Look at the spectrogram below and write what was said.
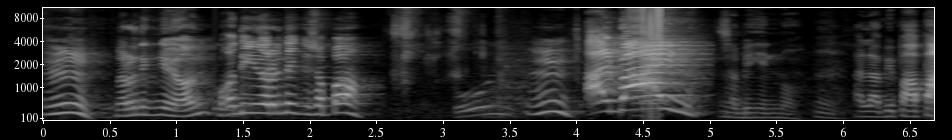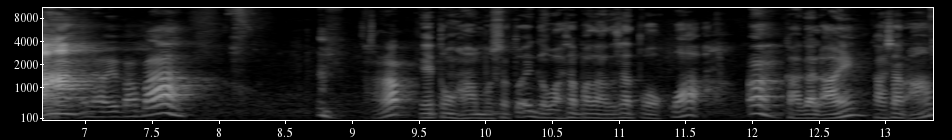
Mm, narinig niyo yun? Baka di niyo narinig, isa pa. Mm. Alvin! Sabihin mo, I love you, Papa. Ano, Papa? Harap. Itong hummus na to ay gawa sa patatas at tokwa. Ah. Kagalay, kasaram.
